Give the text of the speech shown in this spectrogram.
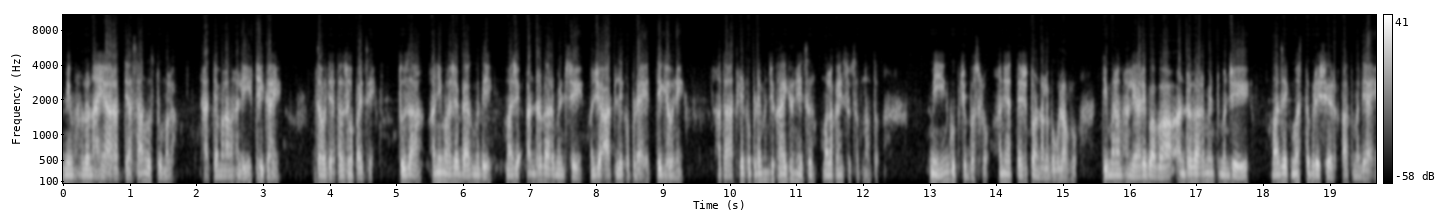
मी म्हणलो नाही आराध्या सांगच तू मला. आत्या मला म्हणाली ठीक आहे. जाऊ दे आता झोपायचे तुझा आणि माझ्या बॅगमध्ये माझे अंडरगार्मेंटचे म्हणजे आतले कपडे आहेत ते घेऊन ये. आता आतले कपडे म्हणजे काय घेऊन यायचं? मला काही सुचत नव्हतं. मी गुपचूप बसलो आणि आत्याच्या तोंडाला बघू लागलो. ती मला म्हणाली अरे बाबा अंडरगार्मेंट म्हणजे माझं एक मस्त ब्रेशर आतमध्ये आहे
